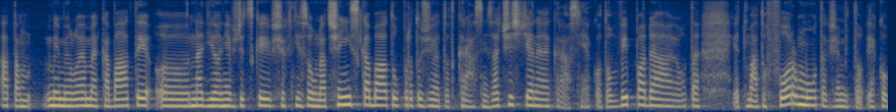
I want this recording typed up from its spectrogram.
A tam my milujeme kabáty eh, na dílně, vždycky všichni jsou nadšení z kabátu, protože je to krásně začištěné, krásně jako to vypadá, jo, to, je, má to formu, takže my to, jako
